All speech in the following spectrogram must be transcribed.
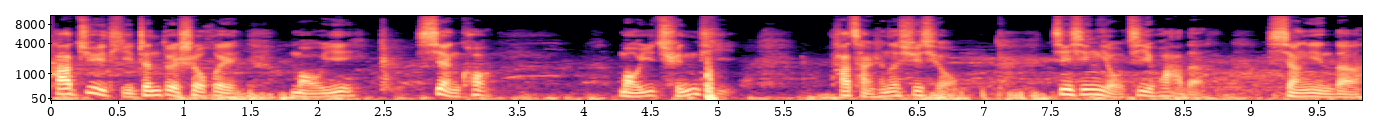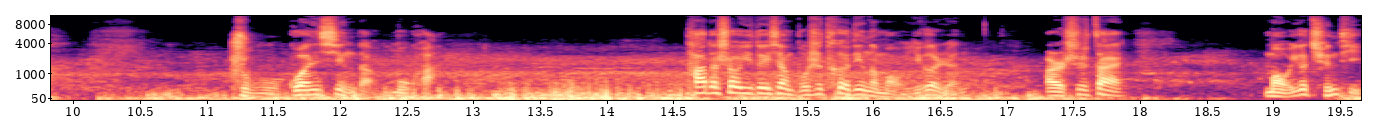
它具体针对社会某一现况、某一群体，它产生的需求，进行有计划的相应的主观性的募款。他的受益对象不是特定的某一个人，而是在某一个群体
